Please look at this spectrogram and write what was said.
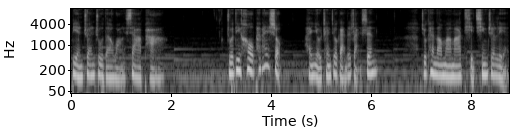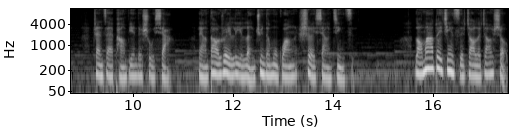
便专注的往下爬。着地后拍拍手，很有成就感的转身，就看到妈妈铁青着脸站在旁边的树下，两道锐利冷峻的目光射向镜子。老妈对镜子招了招手，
